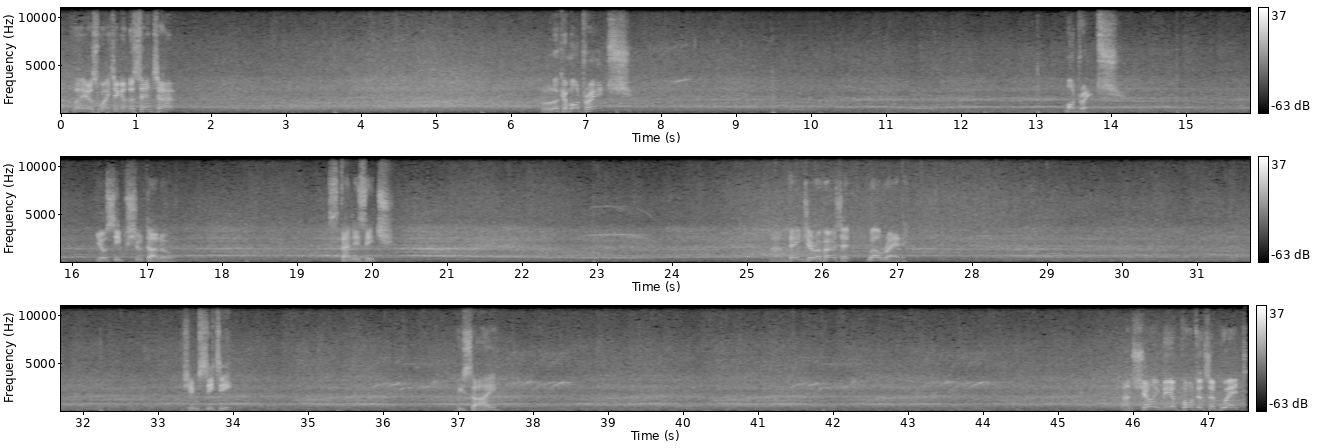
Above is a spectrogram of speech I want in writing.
And players waiting in the centre. Luka Modric. Modric. Josip Šutalo. Stanisic. And danger averted. Well read. City. Pisai. And showing the importance of width.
